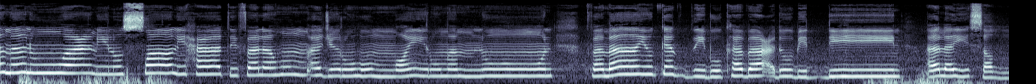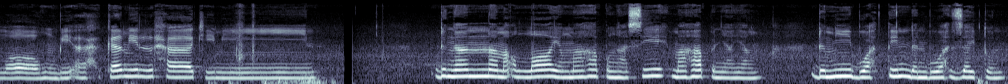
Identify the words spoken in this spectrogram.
آمنوا وعملوا الصالحات فلهم أجرهم غير ممنون فما يكذبك بعد بالدين أليس الله بأحكم الحاكمين Dengan nama Allah yang Maha Pengasih, Maha Penyayang. Demi buah tin dan buah zaitun,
